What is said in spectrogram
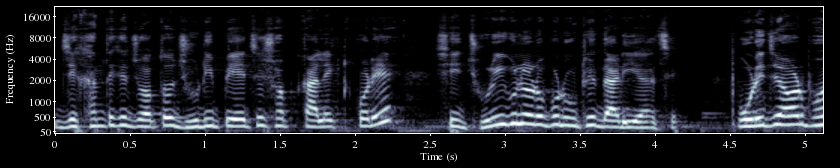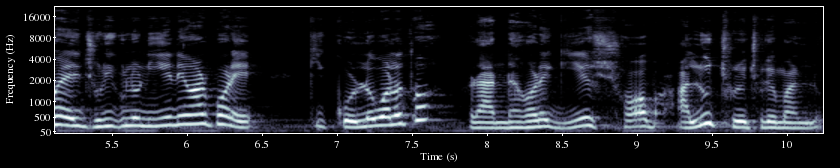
যেখান থেকে যত ঝুড়ি পেয়েছে সব কালেক্ট করে সেই ঝুড়িগুলোর ওপর উঠে দাঁড়িয়ে আছে। পড়ে যাওয়ার ভয়ে ঝুড়িগুলো নিয়ে নেওয়ার পরে কি করল বলো তো? রান্নাঘরে গিয়ে সব আলু ছুঁড়ে ছুঁড়ে মারলো।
